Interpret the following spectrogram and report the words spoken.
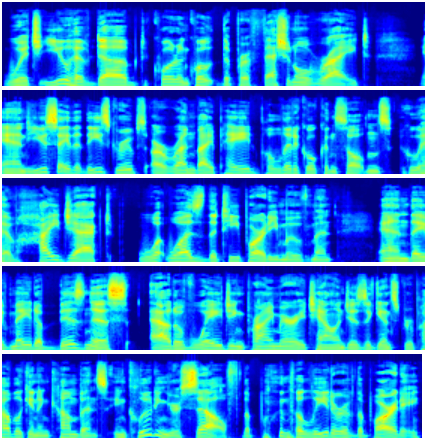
which you have dubbed, quote unquote, the professional right. And you say that these groups are run by paid political consultants who have hijacked what was the Tea Party movement and they've made a business out of waging primary challenges against Republican incumbents, including yourself, the, the leader of the party.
